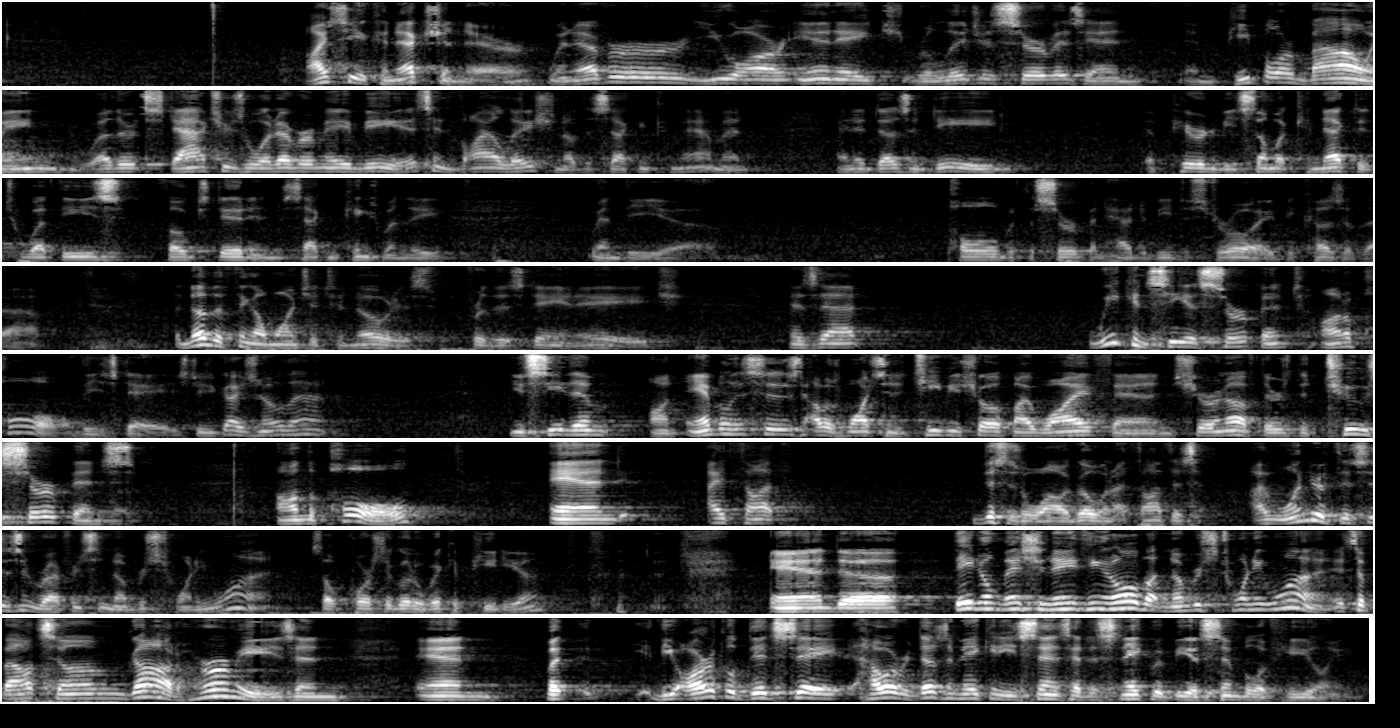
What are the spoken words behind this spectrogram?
I see a connection there. Whenever you are in a religious service and, and people are bowing, whether it's statues or whatever it may be, it's in violation of the second commandment. And it does indeed appear to be somewhat connected to what these folks did in Second Kings when the when the uh, pole with the serpent had to be destroyed because of that. Another thing I want you to notice for this day and age is that we can see a serpent on a pole these days. Do you guys know that? You see them on ambulances. I was watching a TV show with my wife, and sure enough, there's the two serpents on the pole. And I thought, this is a while ago when I thought this. I wonder if this is in reference to Numbers 21. So, of course, I go to Wikipedia, and uh, they don't mention anything at all about Numbers 21. It's about some god, Hermes, and and but the article did say, however, it doesn't make any sense that a snake would be a symbol of healing.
